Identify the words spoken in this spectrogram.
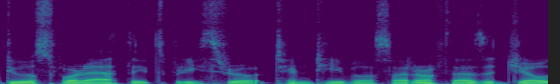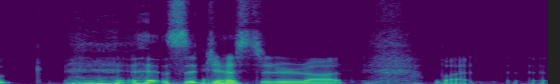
dual sport athletes, but he threw out Tim Tebow. So I don't know if that was a joke suggestion or not, but uh,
